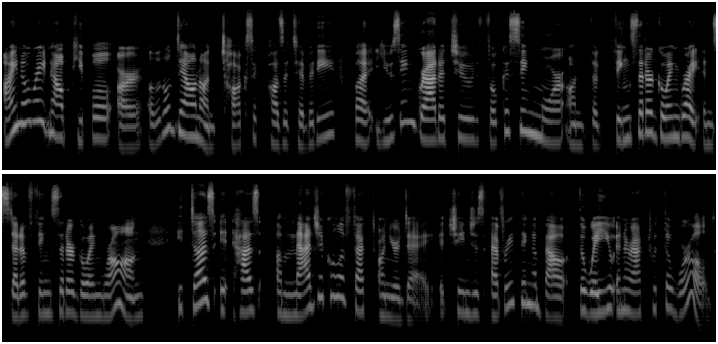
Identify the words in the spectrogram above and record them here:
I know right now people are a little down on toxic positivity, but using gratitude, focusing more on the things that are going right instead of things that are going wrong it does it has a magical effect on your day. It changes everything about the way you interact with the world.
